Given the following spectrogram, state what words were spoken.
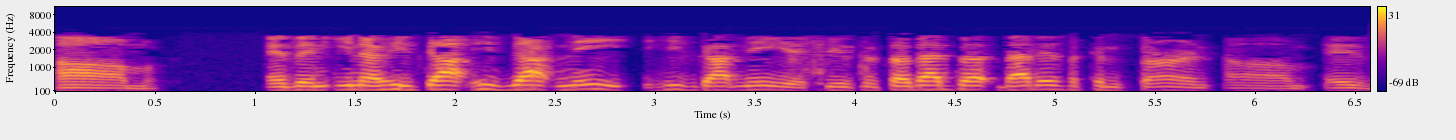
Um, and then you know he's got he's got knee he's got knee issues, and so that that is a concern. Um, is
